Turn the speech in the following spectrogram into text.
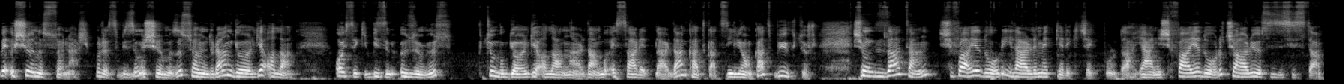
ve ışığınız söner. Burası bizim ışığımızı söndüren gölge alan. Oysa ki bizim özümüz bütün bu gölge alanlardan, bu esaretlerden kat kat, zilyon kat büyüktür. Şimdi zaten şifaya doğru ilerlemek gerekecek burada. Yani şifaya doğru çağırıyor sizi sistem.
